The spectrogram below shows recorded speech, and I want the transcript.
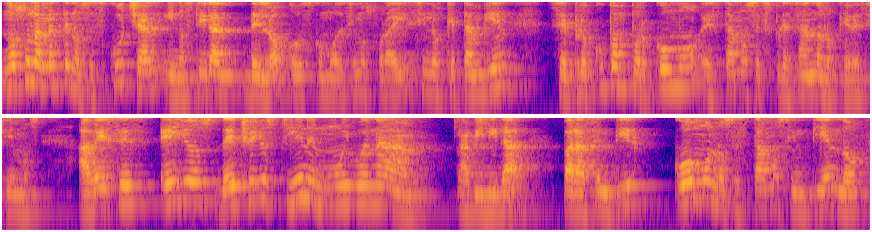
no solamente nos escuchan y nos tiran de locos, como decimos por ahí, sino que también se preocupan por cómo estamos expresando lo que decimos. A veces ellos, de hecho ellos tienen muy buena habilidad para sentir cómo nos estamos sintiendo,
